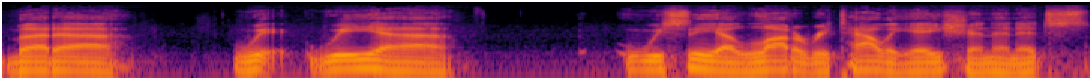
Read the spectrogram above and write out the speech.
but uh, we we uh, we see a lot of retaliation, and it's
